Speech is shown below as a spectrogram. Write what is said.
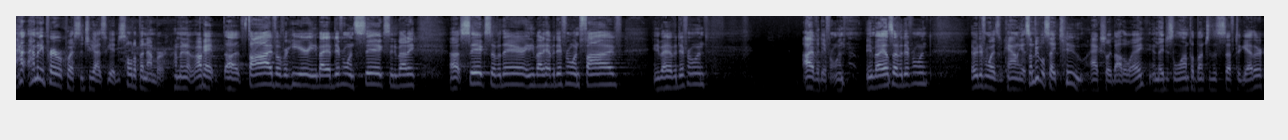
how, how, many prayer requests did you guys get? Just hold up a number. How many? Okay, uh, five over here. Anybody have a different one? Six. Anybody? Uh, six over there. Anybody have a different one? Five. Anybody have a different one? I have a different one. Anybody else have a different one? There are different ways of counting it. Some people say two, actually, by the way, and they just lump a bunch of this stuff together.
